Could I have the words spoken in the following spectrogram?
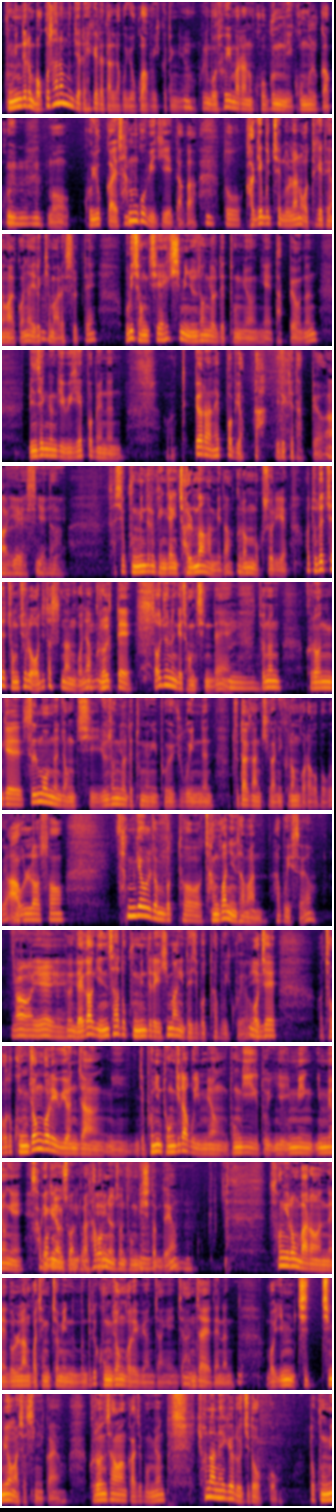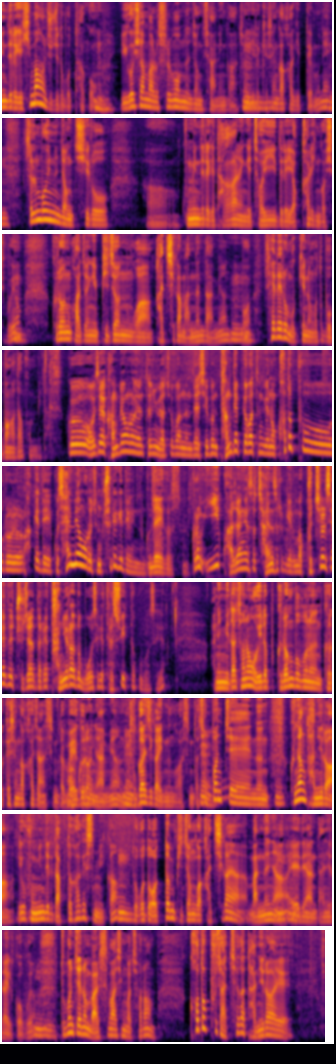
국민들은 먹고 사는 문제를 해결해 달라고 요구하고 있거든요. 그리고 뭐 소위 말하는 고금리, 고물가, 고, 음, 음. 뭐 고유가의 삼고 위기에다가 또 가계부채 논란은 어떻게 대응할 거냐 이렇게 음. 말했을 때 우리 정치의 핵심인 윤석열 대통령의 답변은 민생경제 위기 해법에는 어, 특별한 해법이 없다 이렇게 답변을 아, 예, 했습니다. 예, 예. 사실 국민들은 굉장히 절망합니다. 그런 목소리에 아, 도대체 정치를 어디다 쓰는 거냐? 그럴 때 써주는 게 정치인데 음. 저는 그런 게 쓸모없는 정치 윤석열 대통령이 보여주고 있는 두 달간 기간이 그런 거라고 보고요. 아울러서 3개월 전부터 장관 인사만 하고 있어요. 아, 예, 예. 그 내각 인사도 국민들에게 희망이 되지 못하고 있고요. 예. 어제 적어도 공정거래위원장이 이제 본인 동기라고 임명, 동기도 이제 임명, 임명에 사법연수원 동기. 사법연수원 동기시던데요. 음, 음. 성희롱 발언에 논란과 쟁점이 있는 분들이 공정거래위원장에 이제 음. 앉아야 되는 뭐 임, 지, 지명하셨으니까요. 그런 상황까지 보면 현안 해결 의지도 없고 또 국민들에게 희망을 주지도 못하고 음. 이것이야말로 쓸모없는 정치 아닌가 저는 음. 이렇게 생각하기 때문에 음. 쓸모 있는 정치로 어, 국민들에게 다가가는 게 저희들의 역할인 것이고요. 음. 그런 과정의 비전과 가치가 맞는다면 음. 뭐 세대로 묶이는 것도 무방하다고 봅니다. 그 어제 강병호 의원한테 좀 여쭤봤는데 지금 당 대표 같은 경우는 컷오프를 하게 돼 있고 세 명으로 좀 추리게 되어 있는 거죠. 네, 그렇습니다. 그럼 이 과정에서 자연스럽게 이른바 97세대 주자들의 단일화도 모색이 될 수 있다고 보세요? 아닙니다. 저는 오히려 그런 부분은 그렇게 생각하지 않습니다. 왜 아? 그러냐면 네. 두 가지가 있는 것 같습니다. 네. 첫 번째는 그냥 단일화 이거 국민들이 납득하겠습니까? 음. 적어도 어떤 비전과 가치가 맞느냐에 음. 대한 단일화일 거고요. 음. 두 번째는 말씀하신 것처럼 컷오프 자체가 단일화에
